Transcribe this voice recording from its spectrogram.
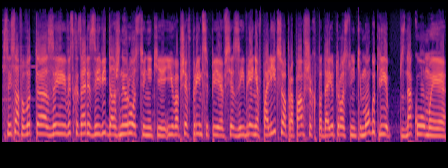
Станислав, а вот э, вы сказали, заявить должны родственники. И вообще, в принципе, все заявления в полицию о пропавших подают родственники. Могут ли знакомые,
